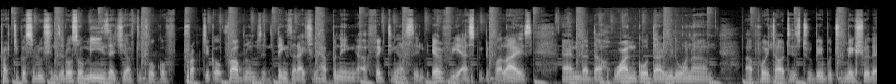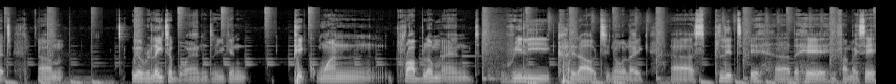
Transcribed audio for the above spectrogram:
practical solutions it also means that you have to talk of practical problems and things that are actually happening uh, affecting us in every aspect of our lives. And that the one goal that i really want to uh, point out is to be able to make sure that um, we are relatable and you can pick one problem and really cut it out you know like uh, split uh, the hair if i may say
